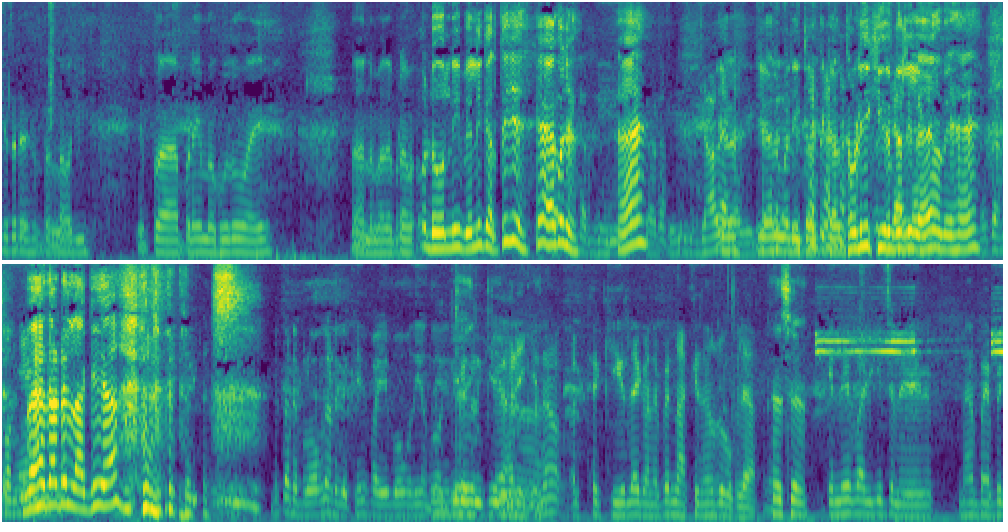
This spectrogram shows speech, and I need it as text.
ਕਿਧਰੇ ਫਿਰਦਾ ਲਓ ਜੀ। ਇਹ ਭਰਾ ਆਪਣੇ ਮਖੂ ਤੋਂ ਆਏ। ਧੰਨਵਾਦ ਭਰਾ ਉਹ ਡੋਲ ਨਹੀਂ ਬੇਲੀ ਕਰਤੀ ਜੇ? ਹੈ ਕੁਝ? ਹੈ? ਯਾਰ ਬੜੀ ਗਲਤ ਗੱਲ। ਥੋੜੀ ਜਿਹੀ ਖੀਰ ਬੇਲੀ ਲੈ ਆਉਂਦੇ ਹੈ? ਵੈਸੇ ਤੁਹਾਡੇ ਲਾਗੇ ਆ। ਤੁਹਾਡੇ ਬਲੌਗ ਤੁਹਾਡੇ ਦੇਖੇ ਭਾਈ ਬਹੁਤ ਵਧੀਆ ਹੁੰਦੇ ਕਿ ਹਰੀ ਕੇ ਨਾ ਅੱਖ ਖੀਰ ਲੈ ਕੇ ਆਉਂਦੇ ਫਿਰ ਨਾਕੇ ਨਾਲ ਰੋਕ ਲਿਆ। ਅੱਛਾ। ਕਿੰਨੇ ਭਾਜੀ ਕੇ ਚਲੇ ਮੈਂ ਬਾਈ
